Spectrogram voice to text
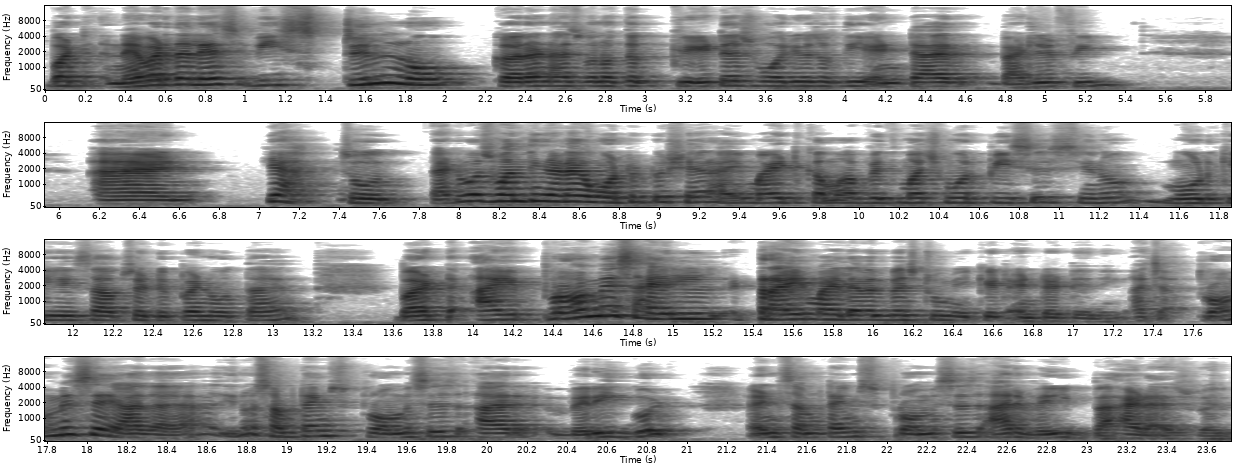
But nevertheless, we still know Karan as one of the greatest warriors of the entire battlefield. And yeah, so that was one thing that I wanted to share. I might come up with much more pieces, you know, mood ke hisab se depend hota hai. But I promise I'll try my level best to make it entertaining. Acha, promise se yaad aaya. You know, sometimes promises are very good and sometimes promises are very bad as well.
